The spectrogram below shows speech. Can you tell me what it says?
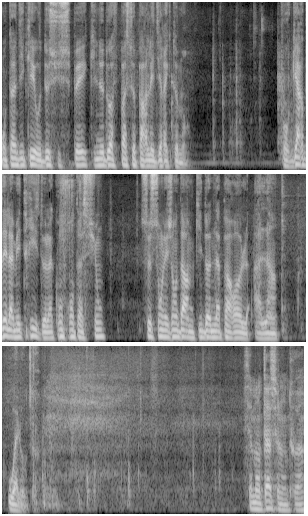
ont indiqué aux deux suspects qu'ils ne doivent pas se parler directement. Pour garder la maîtrise de la confrontation, ce sont les gendarmes qui donnent la parole à l'un ou à l'autre. Samantha, selon toi,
